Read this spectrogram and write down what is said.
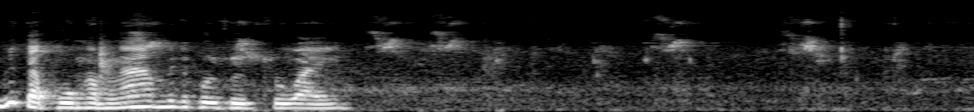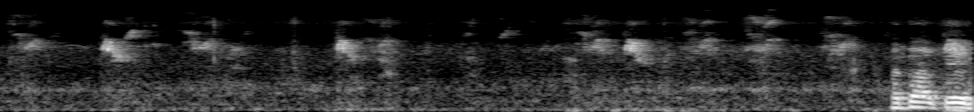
ไมแต่จะพูงงามไม่แต่จะพูสวยๆแล้วตอนเจง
